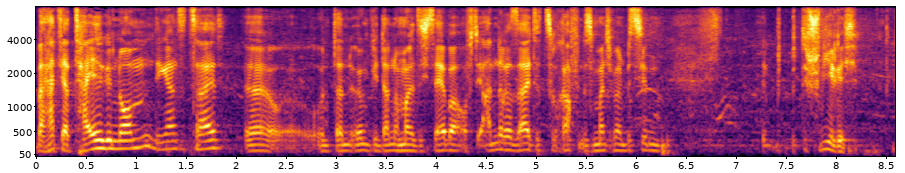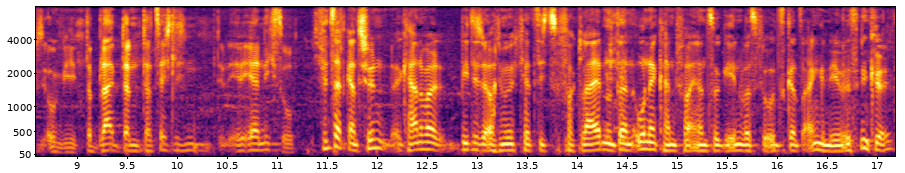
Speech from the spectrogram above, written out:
man hat ja teilgenommen die ganze Zeit äh, und dann irgendwie dann nochmal sich selber auf die andere Seite zu raffen, ist manchmal ein bisschen schwierig irgendwie. Da bleibt dann tatsächlich eher nicht so. Ich finde es halt ganz schön, Karneval bietet ja auch die Möglichkeit, sich zu verkleiden und dann unerkannt feiern zu gehen, was für uns ganz angenehm ist in Köln.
